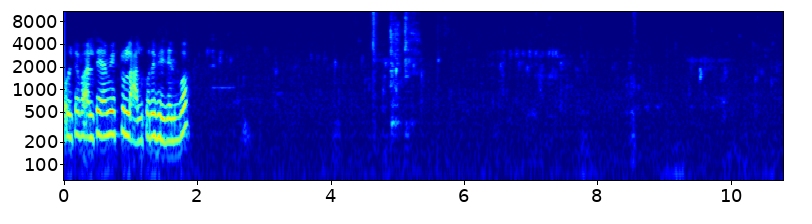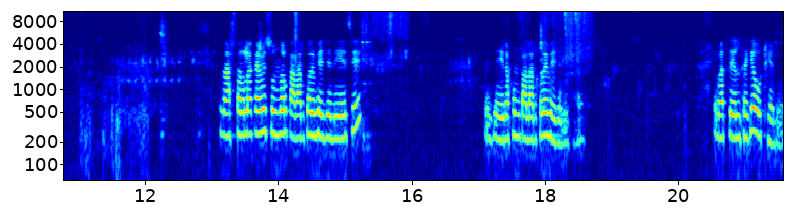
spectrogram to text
উল্টে পাল্টে আমি একটু লাল করে ভেজে নিব। নাস্তাগুলোকে আমি সুন্দর কালার করে ভেজে নিয়েছি। যে এইরকম কালার করে ভেজে নিতে হবে। এবার তেল থেকে উঠিয়ে নেব।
